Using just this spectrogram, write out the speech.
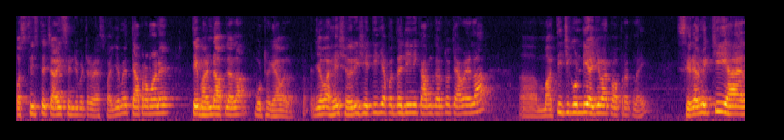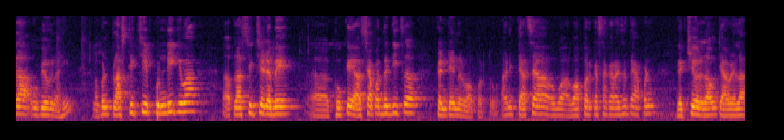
पस्तीस ते चाळीस सेंटीमीटर व्यास पाहिजे. म्हणजे त्याप्रमाणे ते भांडं आपल्याला मोठं घ्यावं लागतं. जेव्हा हे शहरी शेतीच्या पद्धतीने काम करतो त्यावेळेला मातीची कुंडी अजिबात वापरत नाही. सिरॅमिकची ह्या याला उपयोग नाही. आपण प्लास्टिकची कुंडी किंवा प्लास्टिकचे डबे खोके अशा पद्धतीचं कंटेनर वापरतो. आणि त्याचा वा वापर कसा करायचा ते आपण गच्चीवर जाऊ त्यावेळेला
